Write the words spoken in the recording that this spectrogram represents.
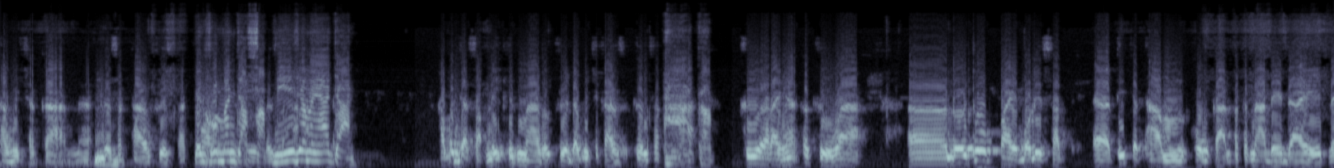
ทางวิชาการนะเครื่องซักผ้าก็คือซักเป็นคนบัญญัติศัพท์นี้ใช่ไหมฮะอาจารย์เขาบัญญัติศัพท์นี้ขึ้นมาก็คือนักวิชาการเครื่องซักอ่าผ้าครับคืออะไรฮะก็คือว่าเอ่อโดยทั่วไปบริษัทเอ่อ ที่จะทำโครงการพัฒนาใด ๆ ใน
